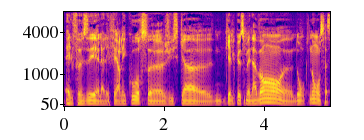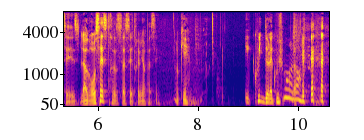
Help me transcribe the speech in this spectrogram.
Elle faisait, elle allait faire les courses euh, jusqu'à quelques semaines avant. Donc non, ça c'est la grossesse, ça s'est très bien passé. Ok. Et quid de l'accouchement alors?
